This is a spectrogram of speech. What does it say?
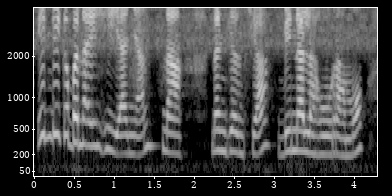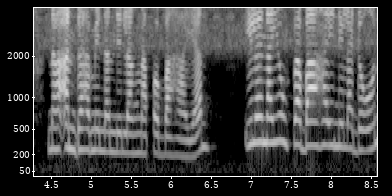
Hindi ka ba nahihiya niyan na nandyan siya, binalahura mo, na ang dami na nilang napabahayan? Ilan na yung pabahay nila doon?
